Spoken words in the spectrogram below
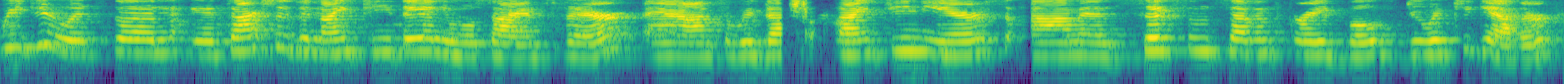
We do. It's the it's actually the 19th annual science fair, and so we've done it for 19 years. Um, and sixth and seventh grade both do it together.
